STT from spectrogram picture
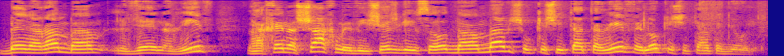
בין הרמב"ם לבין הריף, ואכן השח מביא שיש גרסאות ברמב"ם שהוא כשיטת הריף ולא כשיטת הגאונים.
